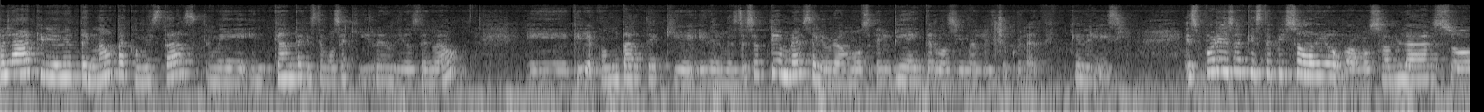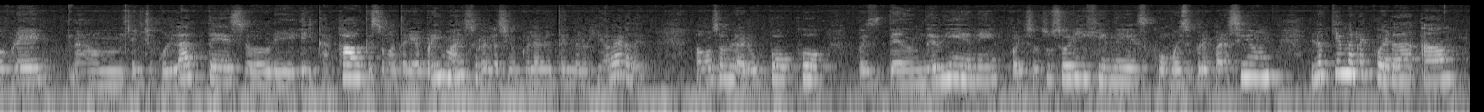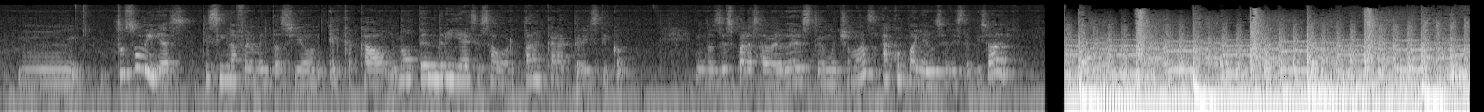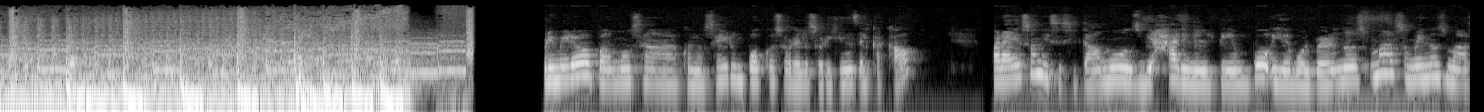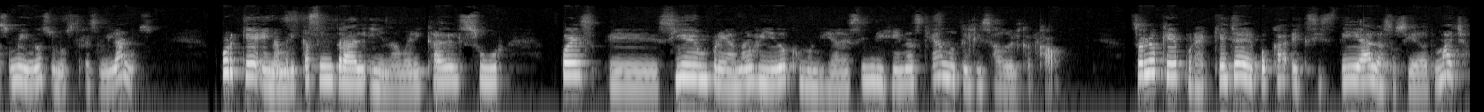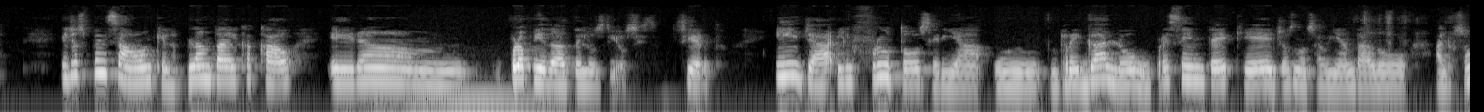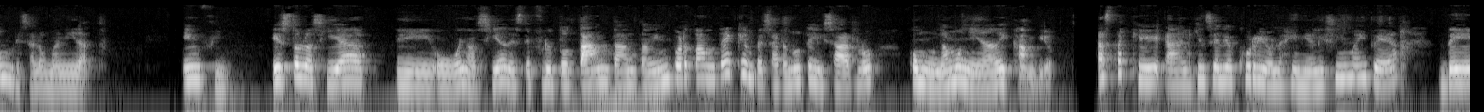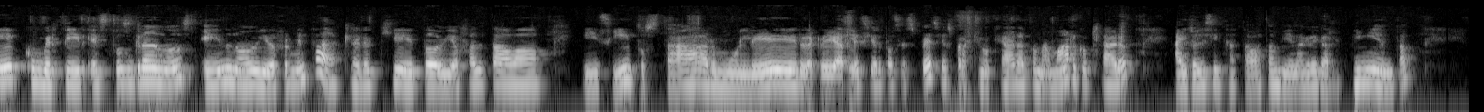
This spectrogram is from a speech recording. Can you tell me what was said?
Hola querido biotecnauta, ¿cómo estás? Me encanta que estemos aquí reunidos de nuevo. Eh, quería contarte que en el mes de septiembre celebramos el Día Internacional del Chocolate. ¡Qué delicia! Es por eso que este episodio vamos a hablar sobre el chocolate, sobre el cacao, que es su materia prima, y su relación con la biotecnología verde. Vamos a hablar un poco pues de dónde viene, cuáles son sus orígenes, cómo es su preparación, lo que me recuerda a ¿Tú sabías que sin la fermentación el cacao no tendría ese sabor tan característico? Entonces, para saber de esto y mucho más, acompáñanos en este episodio. Primero vamos a conocer un poco sobre los orígenes del cacao para eso necesitamos viajar en el tiempo y devolvernos más o menos, más o menos unos 3.000 años. Porque en América Central y en América del Sur, pues eh, siempre han habido comunidades indígenas que han utilizado el cacao. Solo que por aquella época existía la sociedad maya. Ellos pensaban que la planta del cacao era mm, propiedad de los dioses, ¿cierto? Y ya el fruto sería un regalo, un presente que ellos nos habían dado a los hombres, a la humanidad. En fin, esto lo hacía, eh, o bueno, hacía de este fruto tan, tan, tan importante que empezaron a utilizarlo como una moneda de cambio. Hasta que a alguien se le ocurrió la genialísima idea de convertir estos granos en una bebida fermentada. Claro que todavía faltaba y sí, tostar, moler, agregarle ciertas especias para que no quedara tan amargo, claro. A ellos les encantaba también agregar pimienta.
